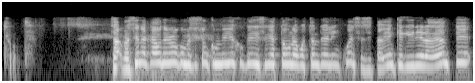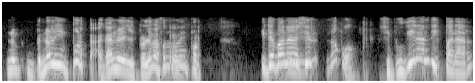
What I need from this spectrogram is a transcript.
Chuta. O sea, recién acabo de tener una conversación con mi viejo que dice que esto es una cuestión de delincuencia. Si está bien que viniera de antes, no, no les importa. Acá el problema de fondo no les importa. Y te van a Mm. decir, no, pues, si pudieran disparar,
